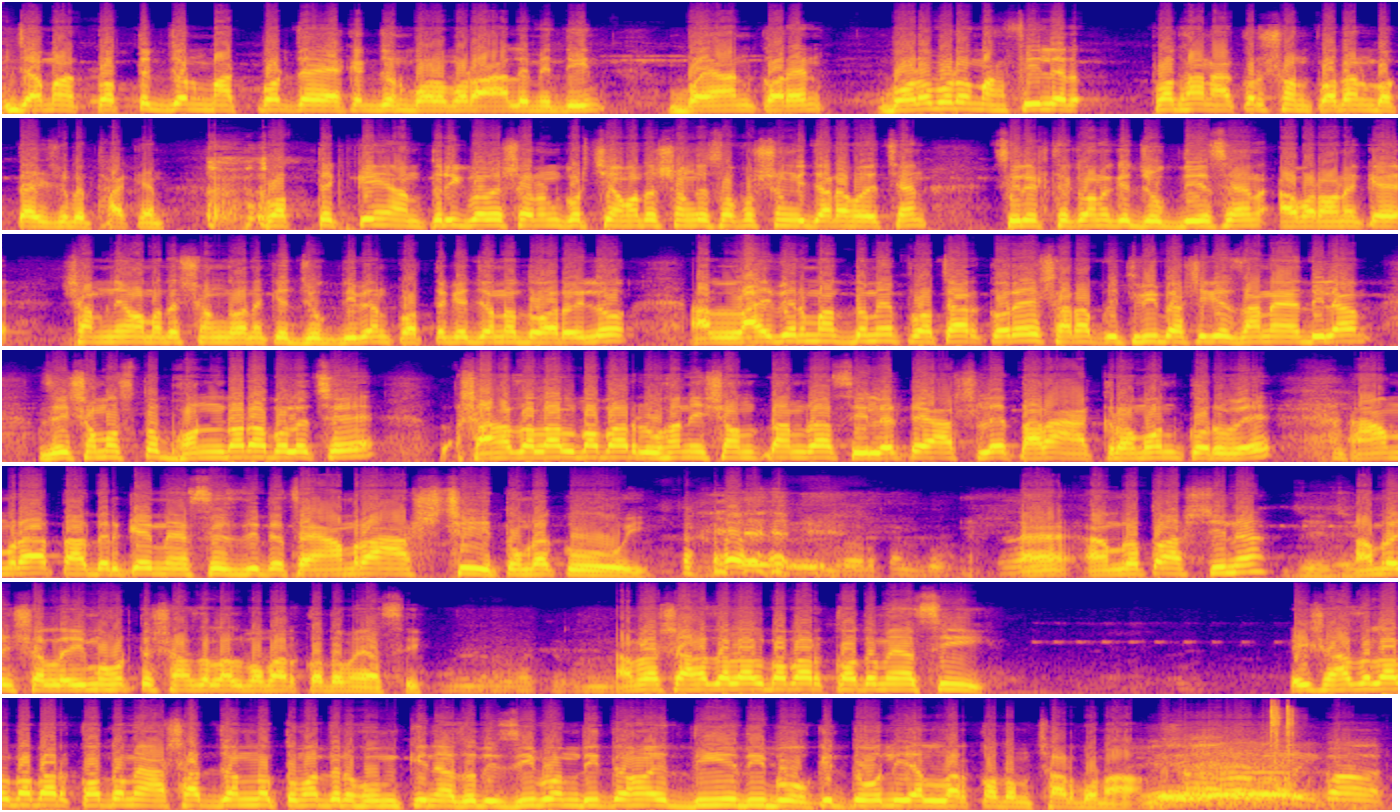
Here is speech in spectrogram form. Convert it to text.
জামাত, প্রত্যেকজন মাঠ পর্যায়ে এক একজন বড় বড় আলেমে দিন বয়ান করেন। বড় বড় মাহফিলের প্রধান আকর্ষণ, প্রধান বক্তা হিসেবে থাকেন। প্রত্যেককে আন্তরিকভাবে স্মরণ করছি আমাদের সঙ্গে সফর সঙ্গী যারা হয়েছেন। সিলেট থেকে অনেকে যোগ দিয়েছেন, আবার অনেকে সামনেও আমাদের সঙ্গে অনেকে যোগ দিবেন। প্রত্যেকের জন্য দোয়া রইল। আর লাইভের মাধ্যমে প্রচার করে সারা পৃথিবীবাসীকে জানায় দিলাম যে সমস্ত ভণ্ডরা বলেছে শাহজালাল বাবার রুহানি সন্তানরা সিলেটে আসলে তারা আক্রমণ করবে। আমরা তাদেরকে মেসেজ দিতে চাই। আমরা আসছি তোমরা কই? হ্যাঁ, আমরা তো আসছি না? আমরা ইনশাল্লাহ এই মুহূর্তে শাহজালাল বাবার কদমে আছি। আমরা শাহজালাল বাবার কদমে আছি। এই শাহজালাল বাবার কদমে আসার জন্য তোমাদের হুমকি না, যদি জীবন দিতে হয় দিয়ে দিব, কিন্তু অলি আল্লাহর কদম ছাড়বো না।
